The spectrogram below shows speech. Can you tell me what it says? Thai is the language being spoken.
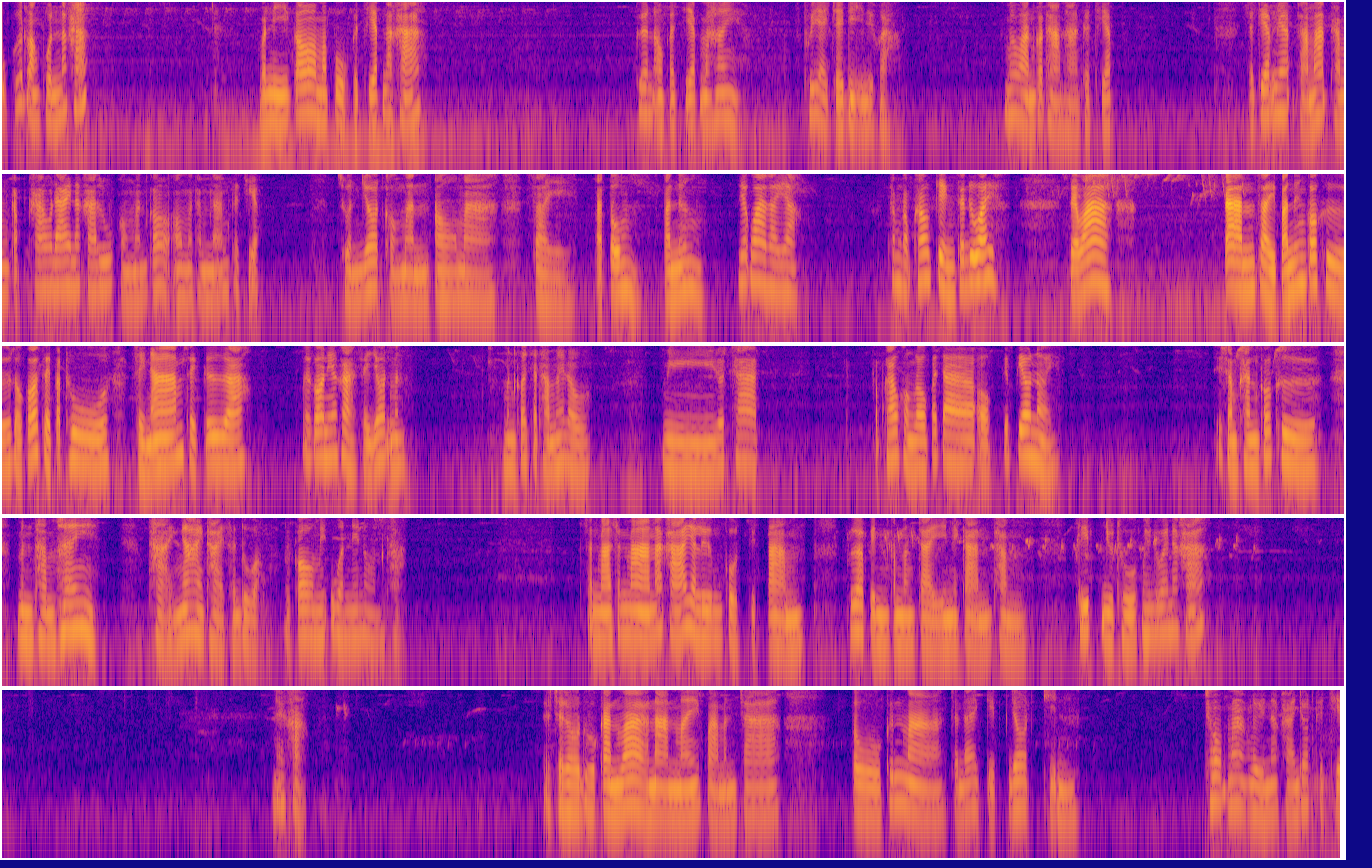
ลูกพืชหวังผลนะคะ วันนี้ก็มาปลูกกระเจี๊ยบนะคะ เพื่อนเอากระเจี๊ยบมาให้ ผู้ใหญ่ใจดีดีกว่า เมื่อวานก็ถามหากระเจี๊ยบ กระเจี๊ยบเนี่ยสามารถทำกับข้าวได้นะคะ ลูกของมันก็เอามาทำน้ำกระเจี๊ยบ ส่วนยอดของมันเอามาใส่ปลาต้มปลานึ่ง เรียกว่าอะไรอะทำกับข้าวเก่งซะด้วย แต่ว่าการใส่ปลานึ่งก็คือ เราก็ใส่ปลาทู ใส่น้ำใส่เกลือ แล้วก็เนี้ยค่ะ ใส่ยอดมัน มันก็จะทำให้เรามีรสชาติ กับข้าวของเราก็จะออกเปรี้ยวๆหน่อย ที่สำคัญก็คือมันทำให้ถ่ายง่ายถ่ายสะดวก แล้วก็ไม่อ้วนแน่นอนค่ะ สันมาสันมานะคะ อย่าลืมกดติดตาม เพื่อเป็นกำลังใจในการทำคลิป YouTube ให้ด้วยนะคะนี่ค่ะ เดี๋ยวจะรอดูกันว่านานไหมกว่ามันจะโตขึ้นมาจะได้เก็บยอดกิน ชอบมากเลยนะคะ ยอดกระเจี๊ยบ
